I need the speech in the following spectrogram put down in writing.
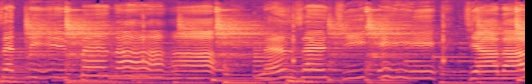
စနေမနာလမ်းစမ်းကြည့်အေးကြာသာပရေတွေ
